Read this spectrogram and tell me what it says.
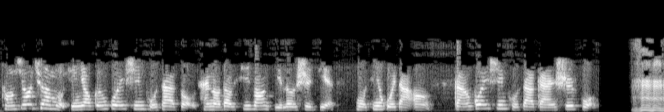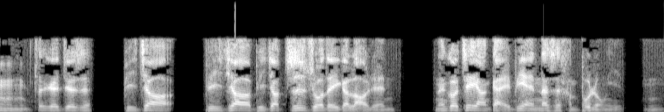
同修劝母亲要跟观世音菩萨走，才能到西方极乐世界。母亲回答：“嗯，感恩观世音菩萨，感恩师傅。嗯，这个就是比较比较比较执着的一个老人，能够这样改变，那是很不容易的。嗯”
